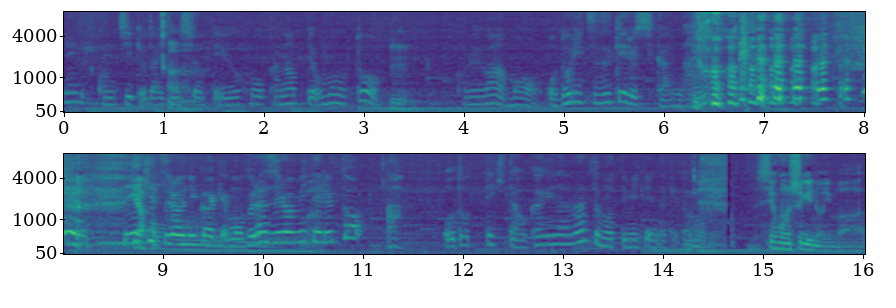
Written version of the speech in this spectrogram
うん。ね、この地域を大事にしようっていう方かなって思うとうん。これはもう踊り続けるしかない。っていう結論に行くわけ。もうブラジルを見てるとあ踊ってきたおかげだなって思って見てんだけど、資本主義の今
